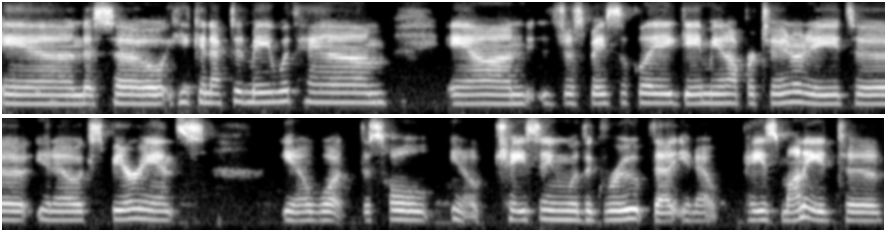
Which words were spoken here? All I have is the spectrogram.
and so he connected me with him, and just basically gave me an opportunity to you know experience you know what this whole you know chasing with a group that you know pays money to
